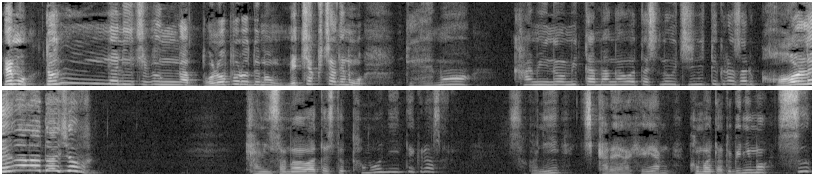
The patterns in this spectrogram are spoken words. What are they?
でもどんなに自分がボロボロでもめちゃくちゃでもでも神の御霊が私のうちにいてくださる。これなら大丈夫。神様は私と共にいてくださる。そこに力や平安困った時にもすぐに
